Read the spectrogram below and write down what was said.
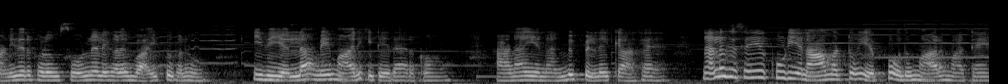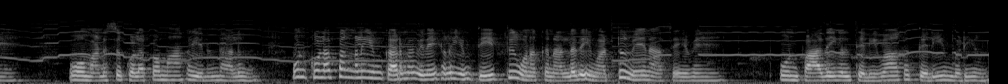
மனிதர்களும் சூழ்நிலைகளும் வாய்ப்புகளும் இது எல்லாமே மாறிக்கிட்டே தான் இருக்கும். ஆனால் என் அன்பு பிள்ளைக்காக நல்லது செய்யக்கூடிய நான் மட்டும் எப்போதும் மாற மாட்டேன். உன் மனசு குழப்பமாக இருந்தாலும் உன் குழப்பங்களையும் கர்ம வினைகளையும் தீர்த்து உனக்கு நல்லதை மட்டுமே நான் செய்வேன். உன் பாதைகள் தெளிவாக தெரியும்படியும்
